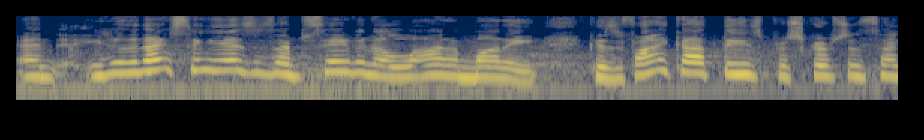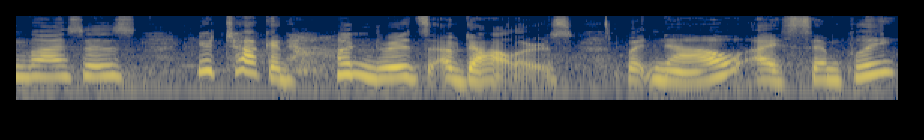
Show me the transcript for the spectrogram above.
And you know, the nice thing is, is I'm saving a lot of money because if I got these prescription sunglasses, you're talking hundreds of dollars. But now I simply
